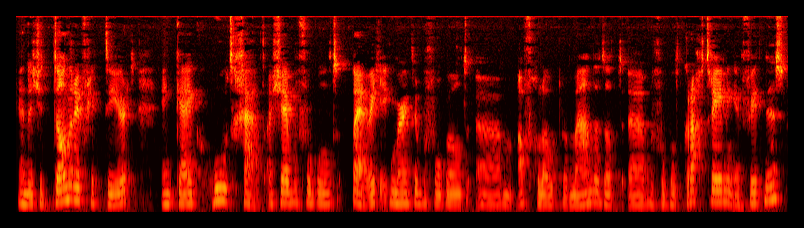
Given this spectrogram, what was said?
En dat je dan reflecteert en kijkt hoe het gaat. Als jij bijvoorbeeld, nou ja, weet je, ik merkte bijvoorbeeld um, afgelopen maanden dat uh, bijvoorbeeld krachttraining en fitness,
